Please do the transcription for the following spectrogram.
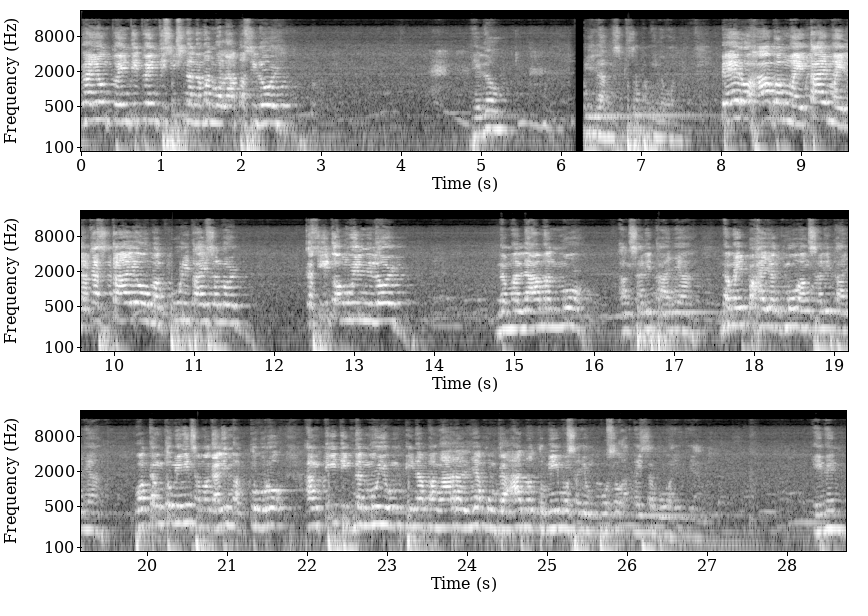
ngayon 2026 na naman, wala pa si Lord. Hello? Bilang sa Panginoon. Pero habang may time, may lakas tayo, magpuri tayo sa Lord. Kasi ito ang will ni Lord. Na malaman mo ang salita niya. Na may pahayag mo ang salita niya. Huwag kang tumingin sa magaling magturo. Ang titignan mo yung pinapangaral niya kung gaano tumimo sa iyong puso at may sa buhay niya. Amen?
